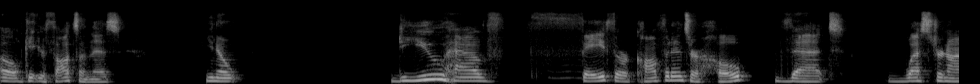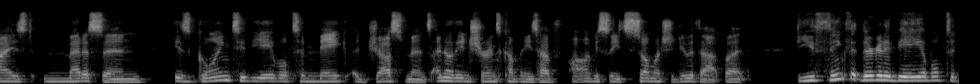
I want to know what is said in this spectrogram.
i'll get your thoughts on this. You know do you have faith or confidence or hope that westernized medicine is going to be able to make adjustments? I know the insurance companies have obviously so much to do with that but do you think that they're going to be able to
